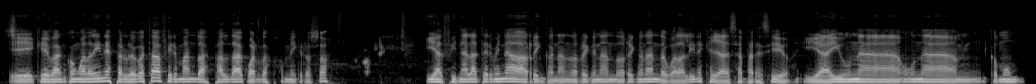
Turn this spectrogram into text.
Sí. que van con Guadalines, pero luego estaba firmando a espalda acuerdos con Microsoft. Y al final ha terminado arrinconando, arrinconando, arrinconando Guadalines, que ya ha desaparecido. Y hay una, una mm, como un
